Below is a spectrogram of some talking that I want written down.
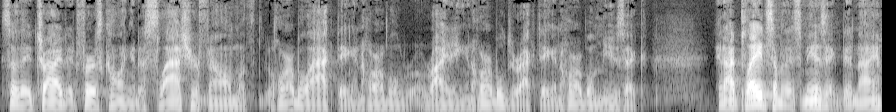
so they tried at first calling it a slasher film with horrible acting and horrible writing and horrible directing and horrible music. And i played some of this music didn't i?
